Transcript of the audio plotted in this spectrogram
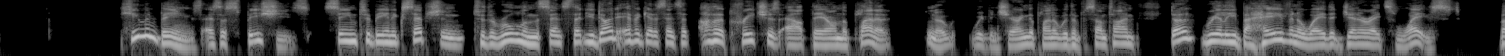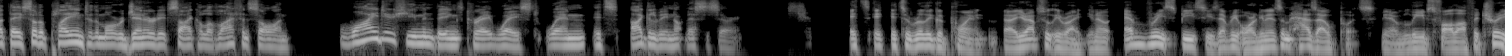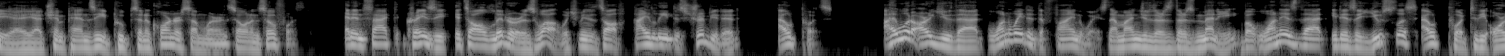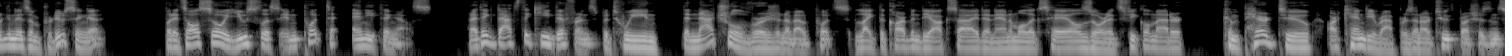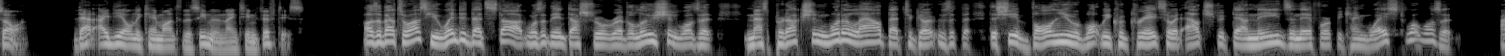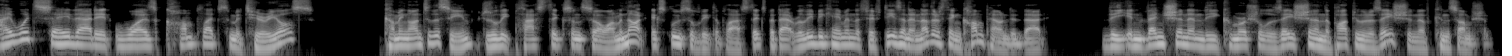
human beings as a species seem to be an exception to the rule in the sense that you don't ever get a sense that other creatures out there on the planet, you know, we've been sharing the planet with them for some time, don't really behave in a way that generates waste, but they sort of play into the more regenerative cycle of life and so on. Why do human beings create waste when it's arguably not necessary? It's it, it's a really good point. Uh, you're absolutely right. You know, every species, every organism has outputs. You know, leaves fall off a tree, a, a chimpanzee poops in a corner somewhere, and so on and so forth. And in fact, crazy, it's all litter as well, which means it's all highly distributed outputs. I would argue that one way to define waste, now mind you, there's there's many, but one is that it is a useless output to the organism producing it, but it's also a useless input to anything else. And I think that's the key difference between the natural version of outputs, like the carbon dioxide an animal exhales or its fecal matter, compared to our candy wrappers and our toothbrushes and so on. That idea only came onto the scene in the 1950s. I was about to ask you, when did that start? Was it the Industrial Revolution? Was it mass production? What allowed that to go? Was it the, the sheer volume of what we could create so it outstripped our needs and therefore it became waste? What was it? I would say that it was complex materials coming onto the scene, which is really plastics and so on, but not exclusively to plastics, but that really became in the 50s. And another thing compounded that the invention and the commercialization and the popularization of consumption.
